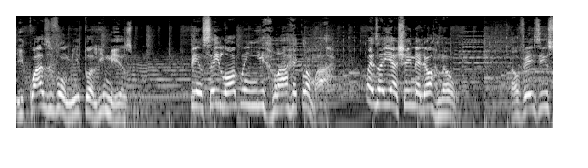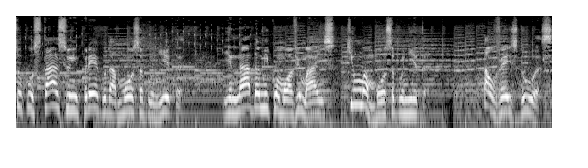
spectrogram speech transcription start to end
e quase vomito ali mesmo. Pensei logo em ir lá reclamar mas aí achei melhor não. Talvez isso custasse o emprego da moça bonita, e nada me comove mais que uma moça bonita. Talvez duas.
